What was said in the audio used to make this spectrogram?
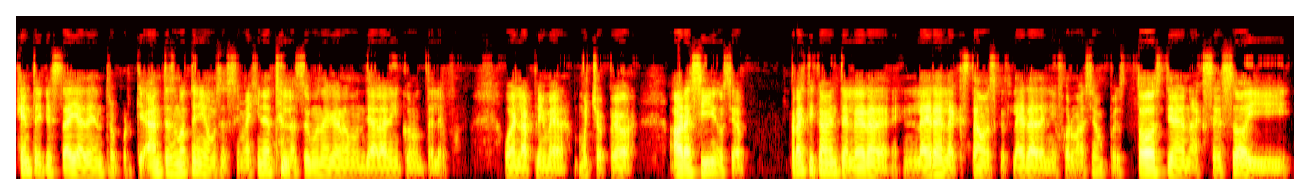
gente que está ahí adentro, porque antes no teníamos eso. Imagínate en la Segunda Guerra Mundial alguien con un teléfono, o en la Primera, mucho peor. Ahora sí, o sea, prácticamente en la era, en la era en la que estamos, que es la era de la información, pues todos tienen acceso y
